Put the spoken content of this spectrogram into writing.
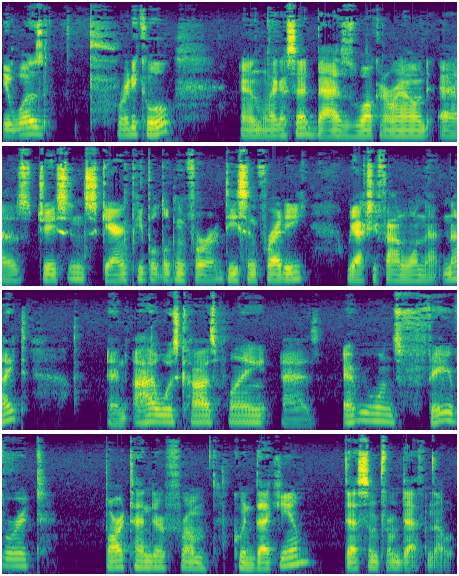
It was pretty cool. And like I said, Baz is walking around as Jason, scaring people looking for a decent Freddy. We actually found one that night. And I was cosplaying as everyone's favorite bartender from Quindecim, Decim from Death Note.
